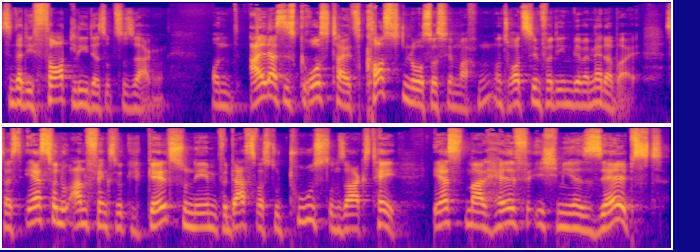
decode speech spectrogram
sind da die Thought Leader sozusagen. Und all das ist großteils kostenlos, was wir machen, und trotzdem verdienen wir mehr dabei. Das heißt, erst wenn du anfängst, wirklich Geld zu nehmen für das, was du tust und sagst, hey, erstmal helfe ich mir selbst,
